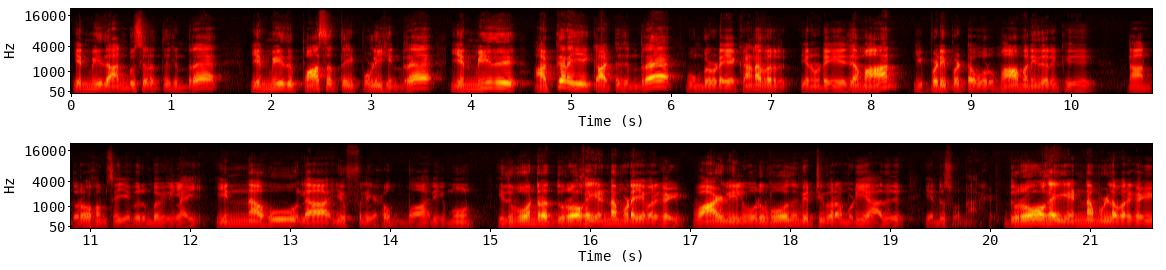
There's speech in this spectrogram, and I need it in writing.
என் மீது அன்பு செலுத்துகின்ற என் மீது பாசத்தை பொழிகின்ற என் மீது அக்கறையை காட்டுகின்ற உங்களுடைய கணவர் என்னுடைய எஜமான் இப்படிப்பட்ட ஒரு மாமனிதருக்கு நான் துரோகம் செய்ய விரும்பவில்லை. இன்னஹு லா யுஃப்லிஹு பாலிமூன் இது போன்ற துரோக எண்ணமுடையவர்கள் வாழ்வில் ஒருபோதும் வெற்றி பெற முடியாது என்று சொன்னார்கள். துரோக எண்ணம் உள்ளவர்கள்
